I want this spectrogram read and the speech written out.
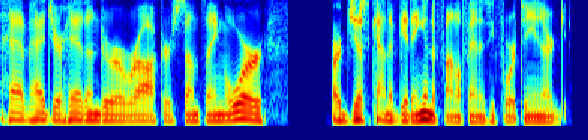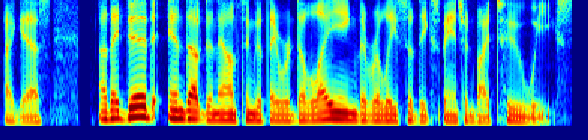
have had your head under a rock or something, or are just kind of getting into Final Fantasy 14, or I guess uh, they did end up denouncing that they were delaying the release of the expansion by two weeks.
